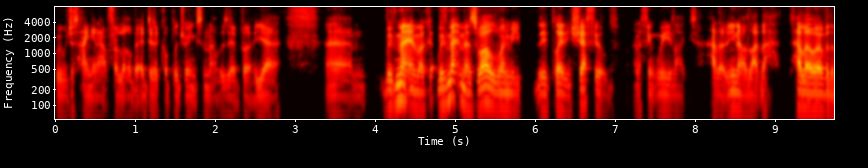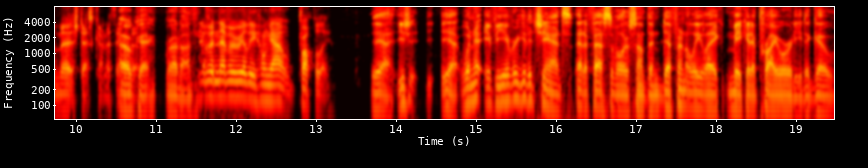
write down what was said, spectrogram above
we were just hanging out for a little bit. I did a couple of drinks, and that was it. But yeah, um, we've met him. We've met him as well when we they played in Sheffield, and I think we like had a you know like the hello over the merch desk kind of thing. Okay, right on. Never, never really hung out properly. Yeah, you should. Yeah, when if you ever get a chance at a festival or something, definitely like make it a priority to go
